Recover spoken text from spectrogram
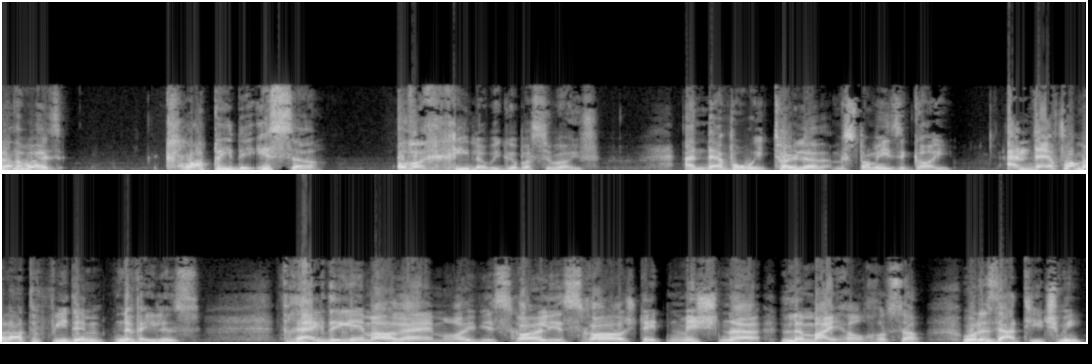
other words, klapi the issa of a chila we go by basarov. And therefore we tell her, Mr. is a guy, and therefore I'm allowed to feed him nevelas. Frag die Gemara im Reuv Yisrael Yisrael steht in Mishnah Helchosa. What does that teach me?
